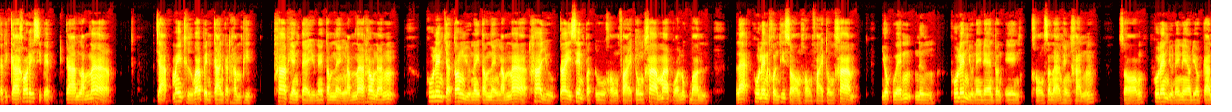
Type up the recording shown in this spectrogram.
กติกาข้อที่ 11 การล้ำหน้า จะไม่ถือว่าเป็นการกระทำผิด ถ้าเพียงแต่อยู่ในตำแหน่งล้ำหน้าเท่านั้น ผู้เล่นจะต้องอยู่ในตำแหน่งล้ำหน้า ถ้าอยู่ใกล้เส้นประตูของฝ่ายตรงข้ามมากกว่าลูกบอล และผู้เล่นคนที่สองของฝ่ายตรงข้าม ยกเว้น 1. ผู้เล่นอยู่ในแดนตนเองของสนามแข่งขัน 2. ผู้เล่นอยู่ในแนวเดียวกัน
